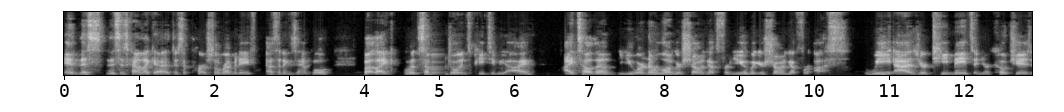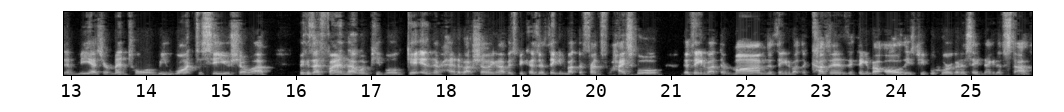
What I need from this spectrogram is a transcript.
and this this is kind of like a just a personal remedy as an example, but like when someone joins PTBI, I tell them you are no longer showing up for you, but you're showing up for us. We as your teammates and your coaches and me as your mentor, we want to see you show up because I find that when people get in their head about showing up, it's because they're thinking about their friends from high school, they're thinking about their mom, they're thinking about their cousins, they're thinking about all these people who are going to say negative stuff.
